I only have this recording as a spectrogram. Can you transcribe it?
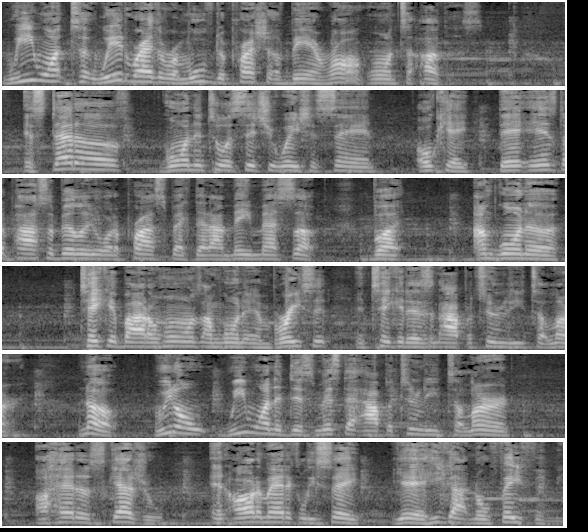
We want to we'd rather remove the pressure of being wrong onto others. Instead of going into a situation saying, okay, there is the possibility or the prospect that I may mess up, but I'm going to take it by the horns, I'm going to embrace it and take it as an opportunity to learn. No, we don't we want to dismiss that opportunity to learn ahead of schedule and automatically say, "Yeah, he got no faith in me.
